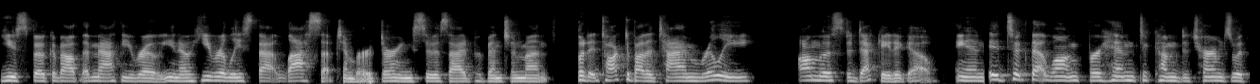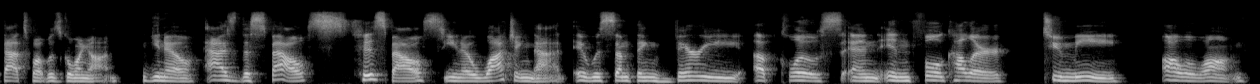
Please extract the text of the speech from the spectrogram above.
you spoke about that Matthew wrote, you know, he released that last September during Suicide Prevention Month, but it talked about a time really almost a decade ago. And it took that long for him to come to terms with that's what was going on you know, as the spouse, his spouse, you know, watching that, it was something very up close and in full color to me all along.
